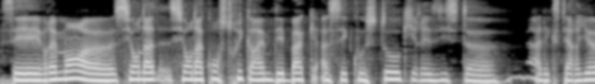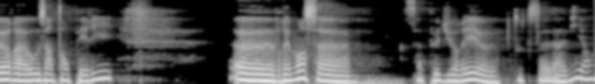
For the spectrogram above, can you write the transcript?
c'est vraiment, euh, si on a construit quand même des bacs assez costauds qui résistent à l'extérieur, aux intempéries, vraiment, ça, ça peut durer toute la vie. Hein.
